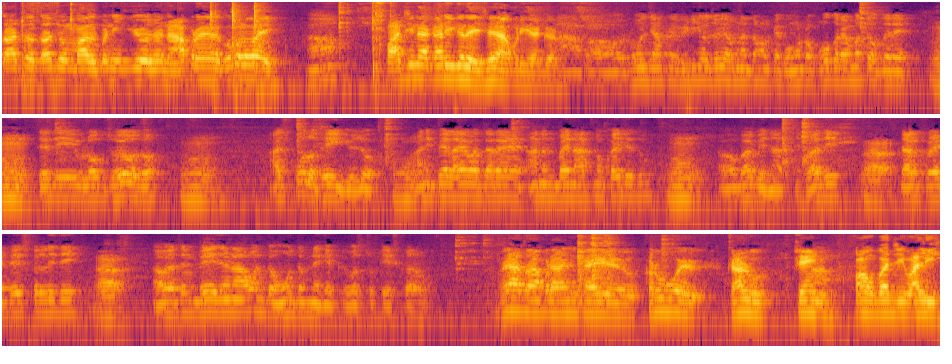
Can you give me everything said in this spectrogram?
તાજો તાજો માલ બની ગયો છે ને. આપણે ગોપાલભાઈ? હા. ભાજીના કારીગર છે આપણી આગળ. રોજ આપણે વીડિયો જોયો હમણાં તમારો કંઈક મોટો પ્રોગ્રામ હતો ઘરે. તેથી વ્લોગ જોયો હતો. આજ પૂરો થઈ ગયો જો. આની પહેલા આવ્યા ત્યારે આનંદભાઈ ના હાથનું ખાઈ લીધું. ભાભી ના હાથની ભાજી. દાલ ફ્રાય ટેસ્ટ કરી લીધી. હવે તમે બે જણા આવો ને તો હું તમને કંઈક વસ્તુ ટેસ્ટ કરાવું. હા તો આપણે આનું કઈ કરવું હોય ચાલુ. ચેન પાઉંભાજી વાલી.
